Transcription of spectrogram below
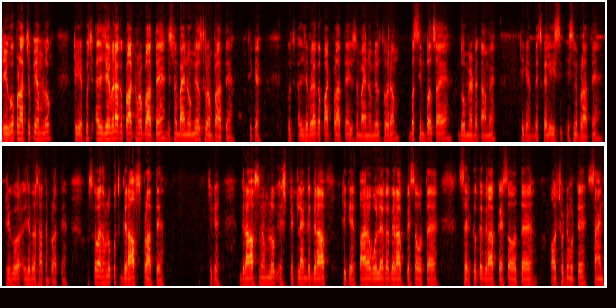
ट्रिगो पढ़ा चुके हैं हम लोग, ठीक है? कुछ अलजेबरा का पार्ट हम लोग पढ़ाते हैं, जिसमें बाइनोमियल थ्योरम पढ़ाते हैं, ठीक है? कुछ अलजेबरा का पार्ट पढ़ाते हैं, जिसमें बाइनोमियल थ्योरम बस सिंपल सा है, दो मिनट का काम है। ठीक है बेसिकली इस, इसमें पढ़ाते हैं ट्रिगो और अलजेबरा साथ में पढ़ाते हैं। उसके बाद हम लोग कुछ ग्राफ्स पढ़ाते हैं, ठीक है? ग्राफ्स में हम लोग स्ट्रेट लाइन का ग्राफ, ठीक है? पाराबोला का ग्राफ कैसा होता है? सर्कल का ग्राफ कैसा होता है? और छोटे मोटे साइन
